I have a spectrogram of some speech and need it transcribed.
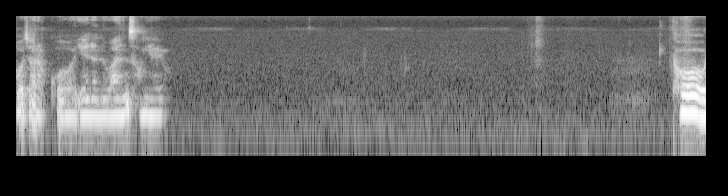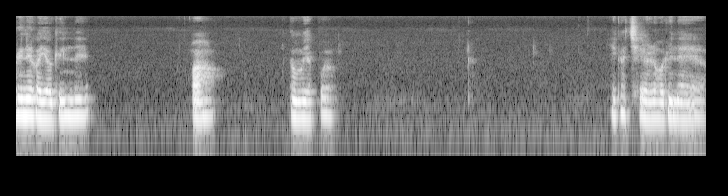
더 자랐고 얘는 완성이에요. 더 어린애가 여기 있네. 와, 너무 예뻐요. 얘가 제일 어린애예요.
